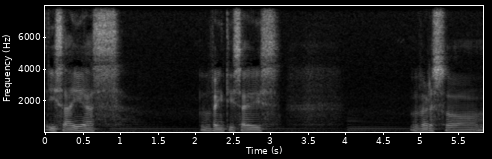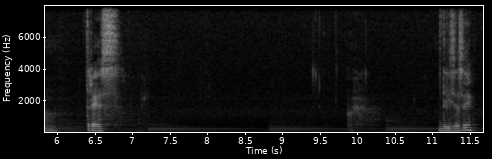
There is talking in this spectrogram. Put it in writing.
Isaías 26, verso 3. Dice así.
